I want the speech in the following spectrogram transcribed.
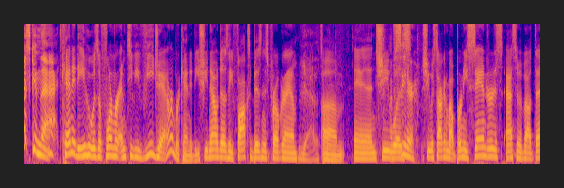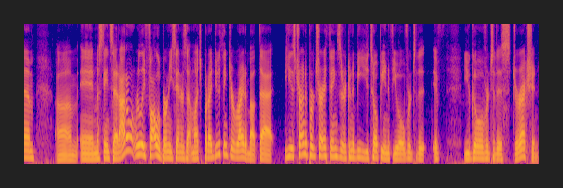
ask him that? Kennedy, who was a former MTV VJ, I remember Kennedy. She now does a Fox Business program. Yeah, that's um, and she I've was seen her. she was talking about Bernie Sanders. Asked him about them, um, and Mustaine said, "I don't really follow Bernie Sanders that much, but I do think you're right about that. He is trying to portray things that are going to be utopian if you over to the if." You go over to this direction,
